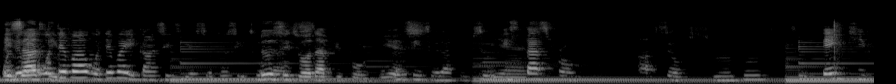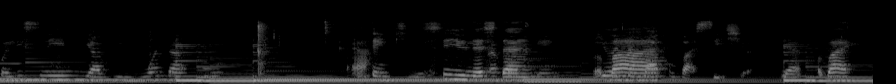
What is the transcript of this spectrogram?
Whatever, exactly Whatever, whatever you can say to yourself, don't say it to don't others. say to other people yes Don't say to other people. So Yes. it starts from ourselves. mm-hmm. So thank you for listening. You have been wonderful. Yeah. Thank you. see you next Welcome time. Bye bye. conversation. yeah bye bye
